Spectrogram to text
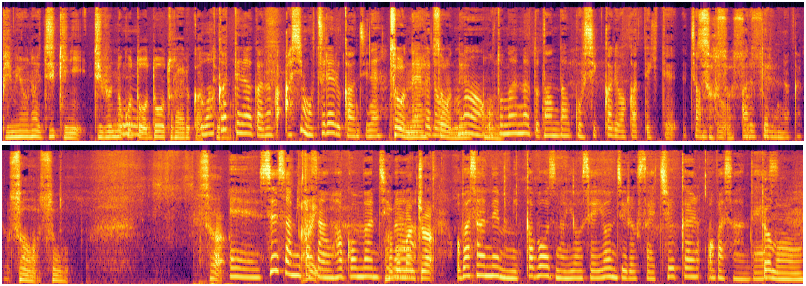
微妙な時期に自分のことをどう捉えるかっていうの分かってないからなんか足もつれる感じね。そうねだけどそうね。まあうん。大人になるとだんだんこうしっかり分かってきてちゃんと歩けるんだけど。そうそう。さあ、えー、スーさん、ミカさん、はいおはこんばんちは。おはこんばんちは？おばさんネーム、三日坊主の妖精46歳、中堅おばさんです。どうも。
